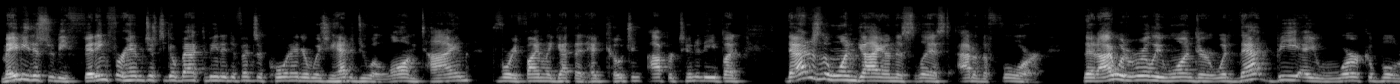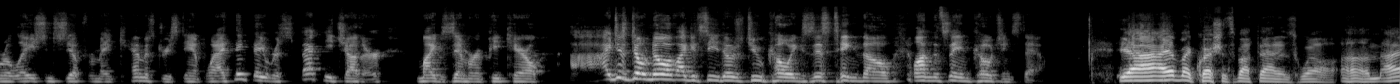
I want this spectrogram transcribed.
maybe this would be fitting for him just to go back to being a defensive coordinator, which he had to do a long time before he finally got that head coaching opportunity. But that is the one guy on this list out of the four that I would really wonder would that be a workable relationship from a chemistry standpoint? I think they respect each other, Mike Zimmer and Pete Carroll. I just don't know if I could see those two coexisting though on the same coaching staff. Yeah, I have my questions about that as well. Um, I,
